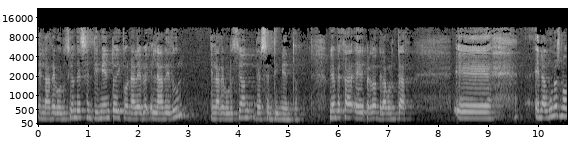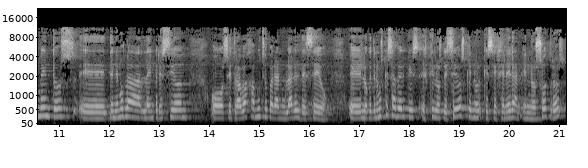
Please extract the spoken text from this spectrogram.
en la revolución del sentimiento y con el abedul en la revolución del sentimiento. Voy a empezar, eh, perdón, de la voluntad. Eh, en algunos momentos eh, tenemos la, impresión o se trabaja mucho para anular el deseo. lo que tenemos que saber es, que los deseos que se generan en nosotros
